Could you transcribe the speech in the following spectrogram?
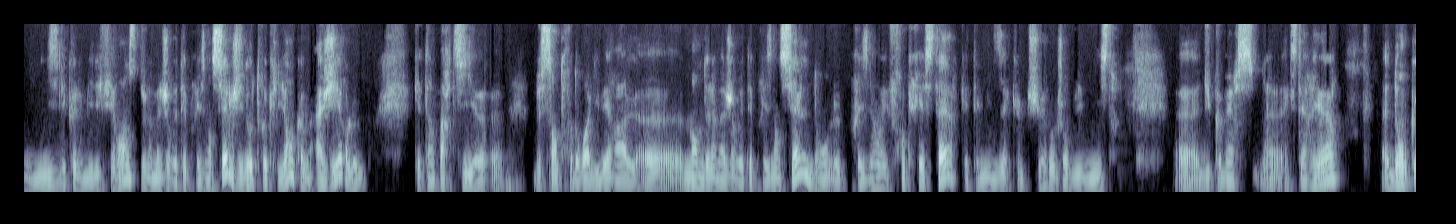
ministre de l'économie et des finances de la majorité présidentielle. J'ai d'autres clients comme Agir, qui est un parti euh, de centre-droit libéral, euh, membre de la majorité présidentielle, dont le président est Franck Riester, qui était ministre de la Culture, aujourd'hui ministre du Commerce extérieur. Donc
